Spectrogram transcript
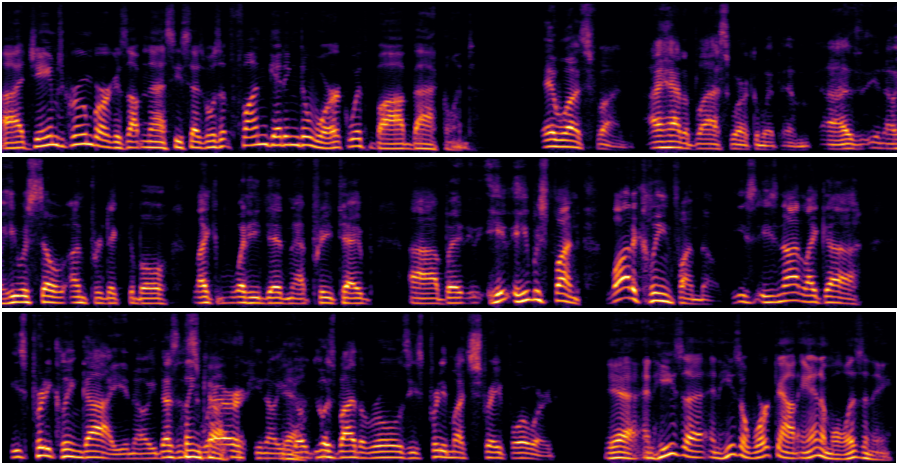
Uh, James Grunberg is up next. He says, Was it fun getting to work with Bob Backlund? It was fun. I had a blast working with him. Uh, you know, he was so unpredictable, like what he did in that pre-tape. Uh, but he he was fun. A lot of clean fun though. He's he's not like a he's pretty clean guy. You know, he doesn't Clean cut. swear. You know, he Yeah. go, goes by the rules. He's pretty much straightforward. Yeah, and he's a and he's a workout animal, isn't he?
